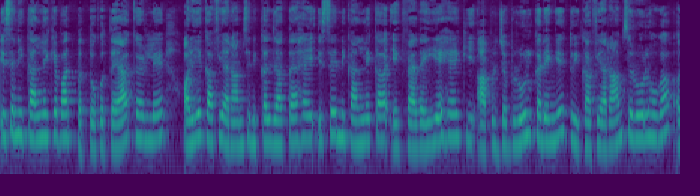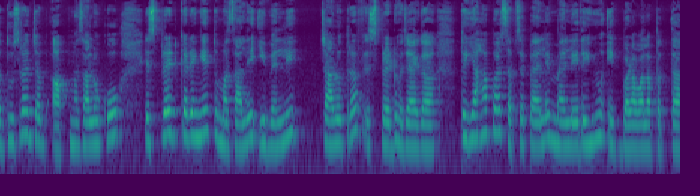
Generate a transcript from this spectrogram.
इसे निकालने के बाद पत्तों को तैयार कर ले और ये काफ़ी आराम से निकल जाता है। इसे निकालने का एक फ़ायदा ये है कि आप जब रोल करेंगे तो ये काफ़ी आराम से रोल होगा और दूसरा, जब आप मसालों को स्प्रेड करेंगे तो मसाले इवनली चारों तरफ़ स्प्रेड हो जाएगा। तो यहाँ पर सबसे पहले मैं ले रही हूँ एक बड़ा वाला पत्ता।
